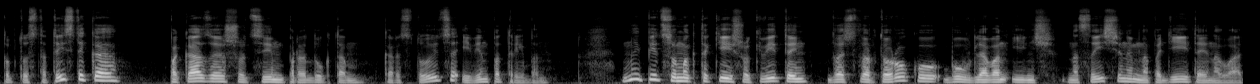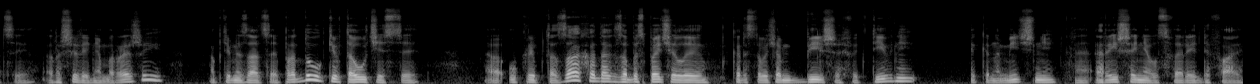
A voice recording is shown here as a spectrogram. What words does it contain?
Тобто статистика показує, що цим продуктом користуються і він потрібен. Ну і підсумок такий, що квітень 2024 року був для OneInch насиченим на події та інновації, розширення мережі, оптимізація продуктів та участь е, у криптозаходах забезпечили користувачам більш ефективні економічні е, рішення у сфері DeFi.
